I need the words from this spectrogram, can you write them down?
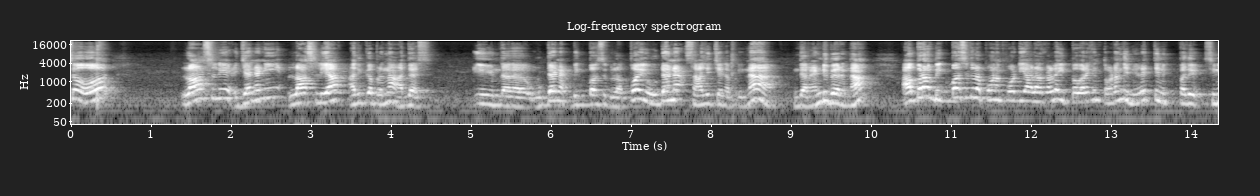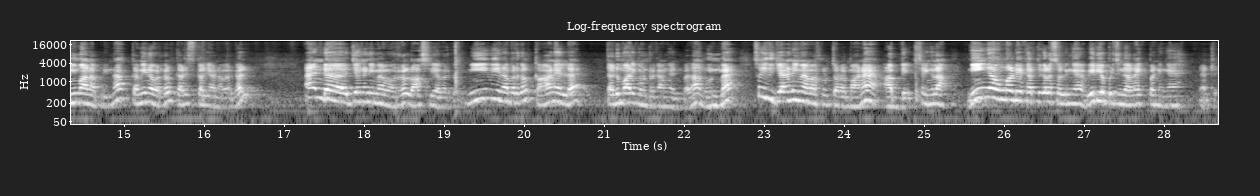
ஸோ லாஸ்ட்லி ஜனனி லாஸ்லியா அதுக்கப்புறம் தான் அதர்ஸ் இந்த உடனே பிக் பாஸுக்குள்ளே போய் உடனே சாதிச்சது அப்படின்னா இந்த ரெண்டு பேரும் தான் அப்புறம் பிக் பாஸுக்குள்ள போன போட்டியாளர்கள் இப்போ வரைக்கும் தொடர்ந்து நிலைத்து நிற்பது சினிமாவில் அப்படின்னா கவின் அவர்கள் கரிஸ் கல்யாண் அவர்கள் அண்ட் uh, ஜனனி மேம் அவர்கள் லாஸ்லி அவர்கள். மீதி நபர்கள் காணல தடுமாறி கொண்டிருக்காங்க என்பதுதான் உண்மை. ஸோ இது ஜனனி மேம் அவர்கள் தொடர்பான அப்டேட் சரிங்களா? நீங்கள் உங்களுடைய கருத்துக்களை சொல்லுங்கள் வீடியோ பிடிச்சிருந்தா லைக் பண்ணுங்கள் நன்றி.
